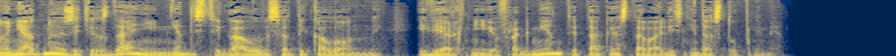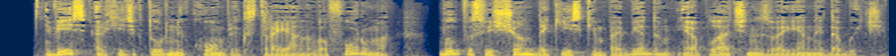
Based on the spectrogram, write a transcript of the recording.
Но ни одно из этих зданий не достигало высоты колонны, и верхние ее фрагменты так и оставались недоступными. Весь архитектурный комплекс Троянова форума был посвящен дакийским победам и оплачен из военной добычи.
